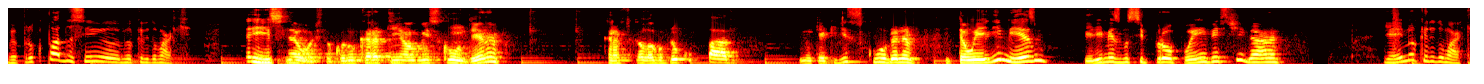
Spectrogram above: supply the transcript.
meio preocupado assim, meu querido Mark. É isso, né, Washington? Quando o cara tem algo a esconder, né? O cara fica logo preocupado. Não quer que descubra, né? Então ele mesmo, ele mesmo se propõe a investigar, né? E aí, meu querido Mark,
